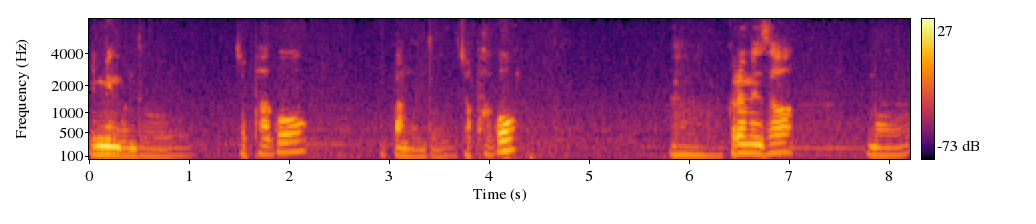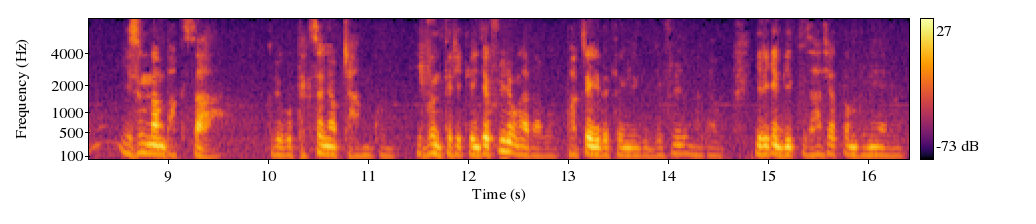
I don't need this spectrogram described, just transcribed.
인민군도 접하고 국방군도 접하고 어, 그러면서 뭐 이승만 박사 그리고 백선엽 장군 이분들이 굉장히 훌륭하다고 박정희 대통령이 굉장히 훌륭하다고 이렇게 믿고 사셨던 분이에요.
